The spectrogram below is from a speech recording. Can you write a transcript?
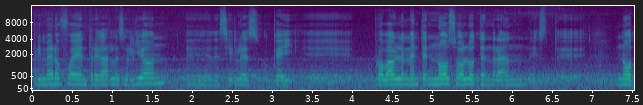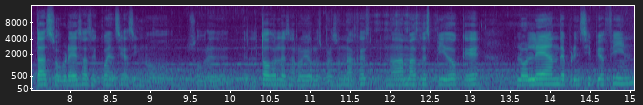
primero fue entregarles el guion, eh, decirles, ok, eh, probablemente no solo tendrán este, notas sobre esa secuencia, sino sobre todo el desarrollo de los personajes. Nada más les pido que lo lean de principio a fin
